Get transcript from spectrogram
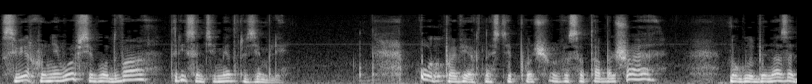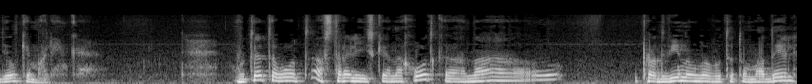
сверху него всего 2-3 сантиметра земли. От поверхности почвы высота большая, но глубина заделки маленькая. Вот эта вот австралийская находка, она продвинула вот эту модель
